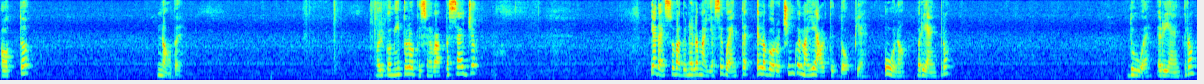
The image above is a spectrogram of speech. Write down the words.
8 9 ho il gomitolo che se ne va a passeggio. E adesso vado nella maglia seguente e lavoro 5 maglie alte doppie. 1 rientro 2 rientro.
